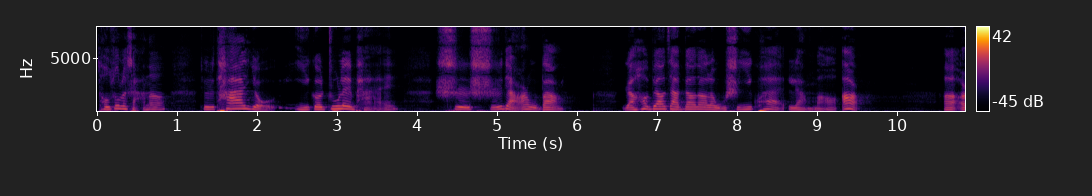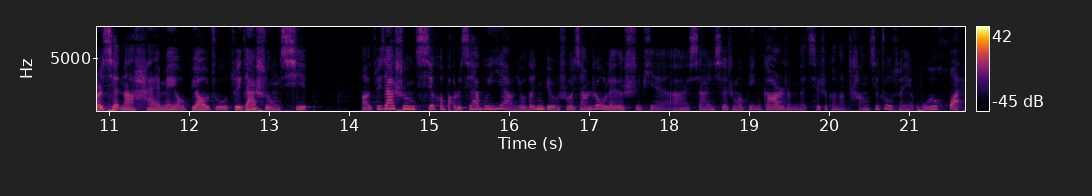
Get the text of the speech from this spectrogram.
投诉了啥呢？就是他有一个猪肋排是十点二五磅，然后标价标到了五十一块两毛二，呃，而且呢还没有标注最佳食用期，啊，最佳食用期和保质期还不一样。有的你比如说像肉类的食品啊，像一些什么饼干什么的，其实可能长期贮存也不会坏，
